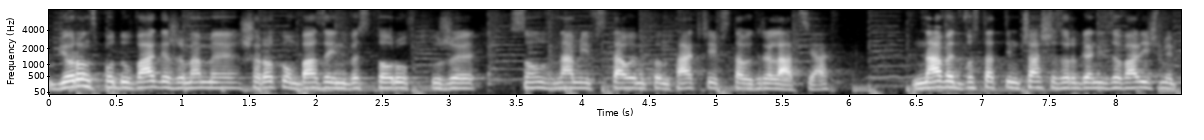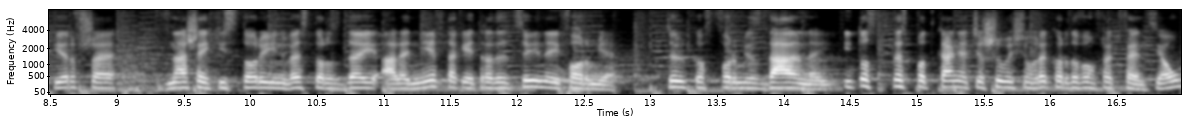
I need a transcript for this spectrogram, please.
Biorąc pod uwagę, że mamy szeroką bazę inwestorów, którzy są z nami w stałym kontakcie i w stałych relacjach, nawet w ostatnim czasie zorganizowaliśmy pierwsze w naszej historii Investors Day, ale nie w takiej tradycyjnej formie, tylko w formie zdalnej. I to, te spotkania cieszyły się rekordową frekwencją.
